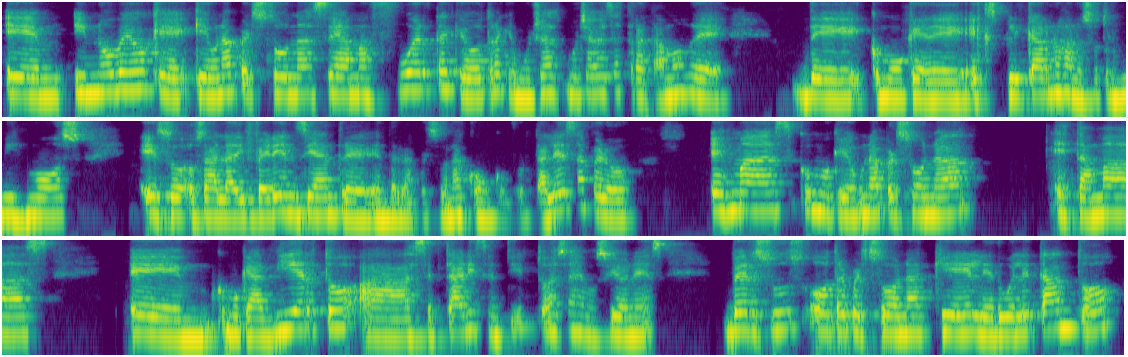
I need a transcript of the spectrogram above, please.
Em, y no veo que, que, una persona sea más fuerte que otra, que muchas, muchas veces tratamos de, de como que de explicarnos a nosotros mismos eso, o sea, la diferencia entre, entre las personas con, con fortaleza, pero es más como que una persona está más Em, como que abierto a aceptar y sentir todas esas emociones versus otra persona que le duele tanto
